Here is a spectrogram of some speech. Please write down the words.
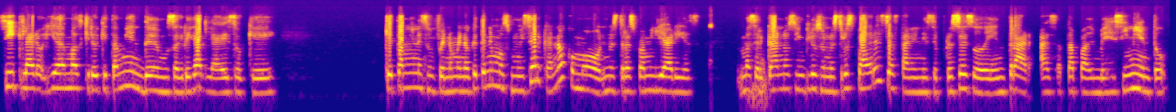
Sí, claro, y además creo que también debemos agregarle a eso que, que también es un fenómeno que tenemos muy cerca, ¿no? Como nuestras familiares más cercanos, incluso nuestros padres, ya están en ese proceso de entrar a esa etapa de envejecimiento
